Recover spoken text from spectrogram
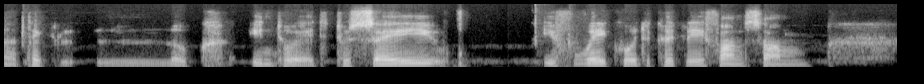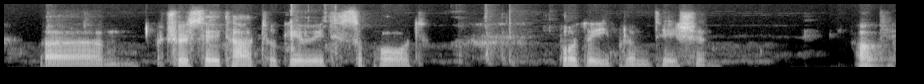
uh, take a look into it to see if we could quickly find some um, trace data to give it support for the implementation. Okay.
